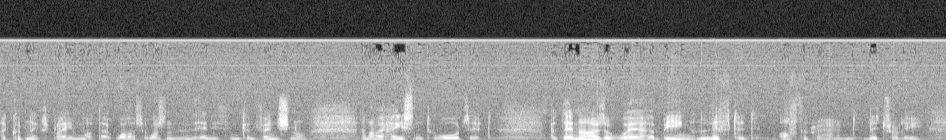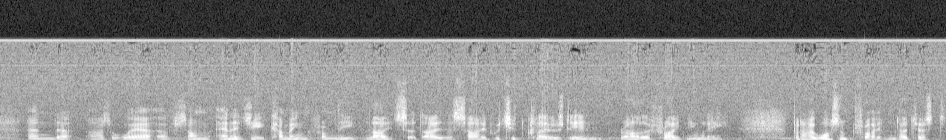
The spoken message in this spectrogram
I couldn't explain what that was. It wasn't anything conventional. And I hastened towards it. But then I was aware of being lifted off the ground, literally, and uh, I was aware of some energy coming from the lights at either side, which had closed in rather frighteningly. But I wasn't frightened, I just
